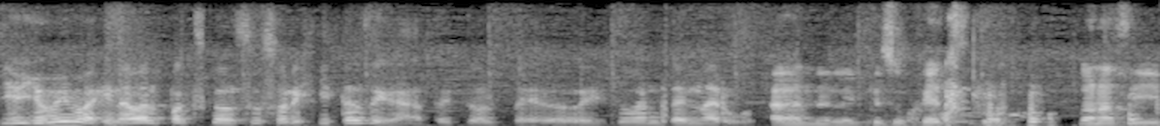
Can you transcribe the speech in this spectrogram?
Yo, yo me imaginaba al Pax con sus orejitas de gato y todo el pedo, y tú andas en Naruto. ándale, que sujetos son así.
